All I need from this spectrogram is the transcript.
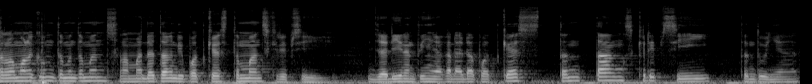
Assalamualaikum teman-teman, selamat datang di podcast teman skripsi. Jadi nantinya akan ada podcast tentang skripsi, tentunya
